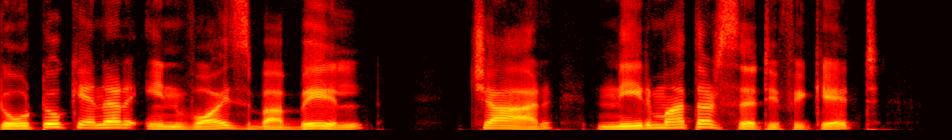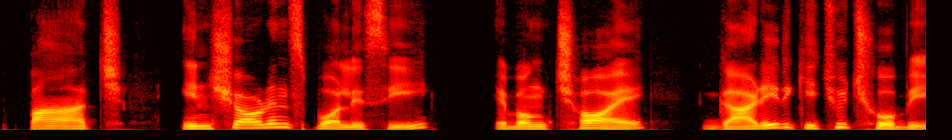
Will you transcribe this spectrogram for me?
টোটো কেনার ইনভয়েস বা বিল চার, নির্মাতার সার্টিফিকেট পাঁচ ইন্স্যুরেন্স পলিসি এবং ছয়, গাড়ির কিছু ছবি।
